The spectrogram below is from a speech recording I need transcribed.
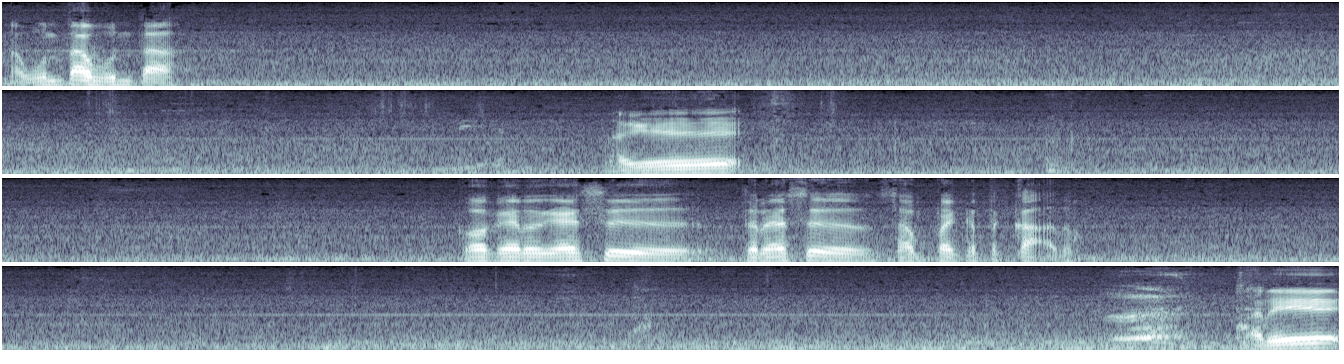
Nak muntah-muntah Tarik Kau akan rasa Terasa sampai ke tekak tu. Tarik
